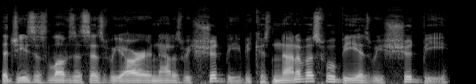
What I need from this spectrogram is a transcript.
that Jesus loves us as we are and not as we should be, because none of us will be as we should be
